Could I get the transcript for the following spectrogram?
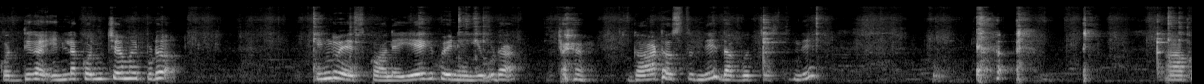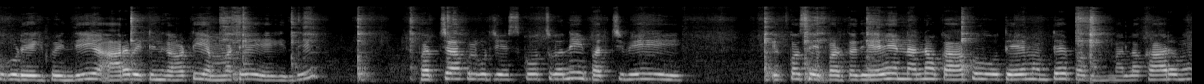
కొద్దిగా ఇంట్లో కొంచెం ఇప్పుడు ఇంగు వేసుకోవాలి. ఏగిపోయినాయి కూడా. ఘాట్ వస్తుంది దగ్గు వచ్చేస్తుంది. ఆకు కూడా ఏగిపోయింది. ఆరబెట్టింది కాబట్టి ఎమ్మటే ఏగింది. పచ్చి ఆకులు కూడా చేసుకోవచ్చు కానీ పచ్చివి ఎక్కువసేపు పడుతుంది. ఏమన్నా ఒక ఆకు తేమ ఉంటే మళ్ళా కారము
